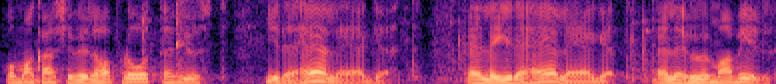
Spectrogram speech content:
om man kanske vill ha plåten just i det här läget, eller i det här läget, eller hur man vill.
